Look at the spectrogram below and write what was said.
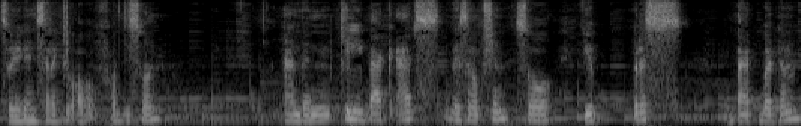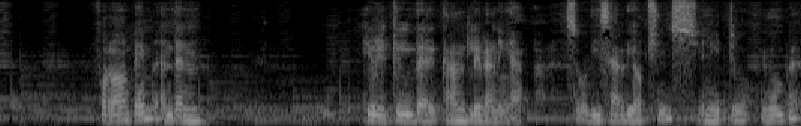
So you can select for this one. And then kill back apps there's an option. So if you press back button for a long time and then it will kill the currently running app. So these are the options you need to remember.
